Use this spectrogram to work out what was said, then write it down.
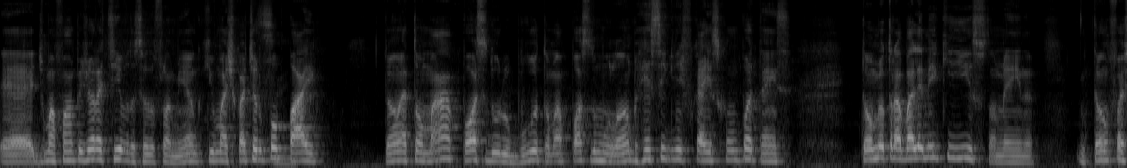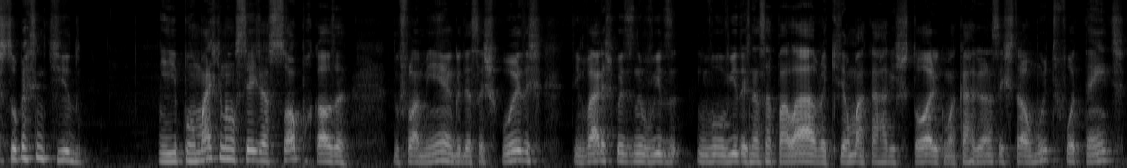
é, de uma forma pejorativa do seu do Flamengo, que o mascote era o Sim. Popeye. Então é tomar posse do urubu, tomar posse do mulambo, ressignificar isso como potência. Então o meu trabalho é meio que isso também, né? Então faz super sentido. E por mais que não seja só por causa do Flamengo dessas coisas, tem várias coisas envolvidas, envolvidas nessa palavra, que é uma carga histórica, uma carga ancestral muito potente.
